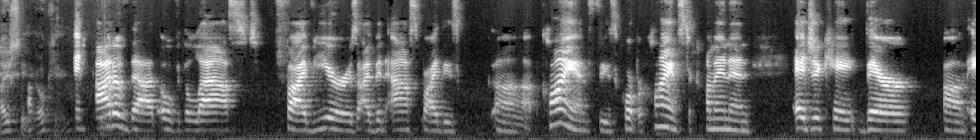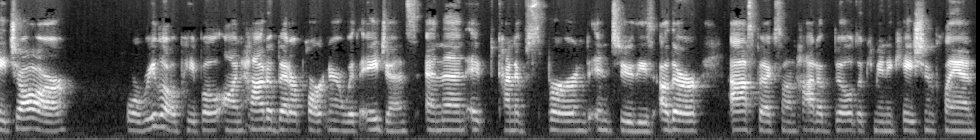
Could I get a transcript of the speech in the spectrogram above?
I see. Okay. And out of that, over the last five years, I've been asked by these uh, clients, these corporate clients, to come in and educate their um, HR or relo people on how to better partner with agents and then it kind of spurned into these other aspects on how to build a communication plan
